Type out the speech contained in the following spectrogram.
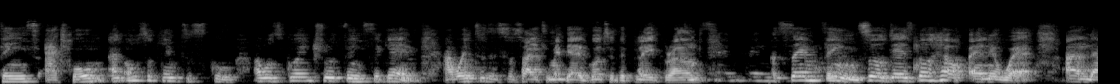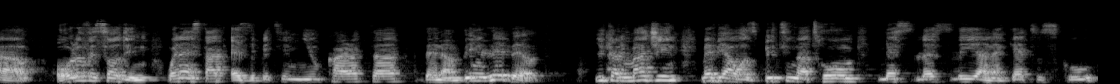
things at home and also came to school. I was going through things again. I went to the society, maybe I go to the playground, Same thing. same thing. So there's no help anywhere. And uh, all of a sudden, when I start exhibiting new character, then I'm being labeled. You can imagine maybe I was beaten at home mercilessly and I get to school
